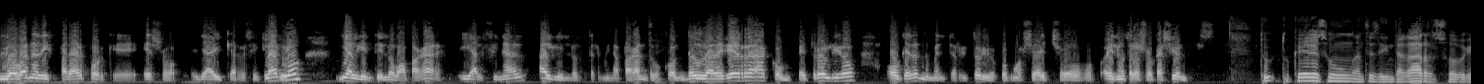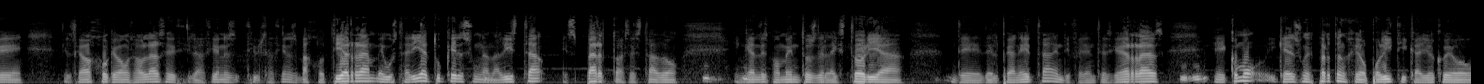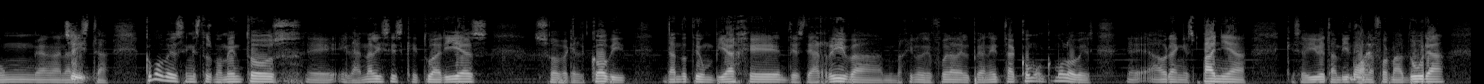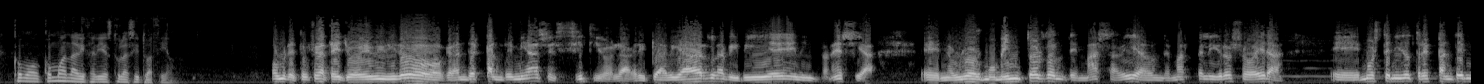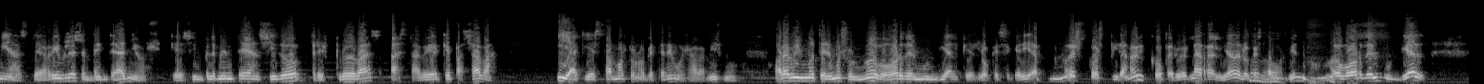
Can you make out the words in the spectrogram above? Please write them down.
lo van a disparar porque eso ya hay que reciclarlo y alguien te lo va a pagar. Y al final alguien lo termina pagando con deuda de guerra, con petróleo o quedándome el territorio, como se ha hecho en otras ocasiones. Tú, tú que eres un, antes de indagar sobre el trabajo que vamos a hablar, de civilizaciones, civilizaciones bajo tierra, me gustaría, tú que eres un analista experto, has estado en grandes momentos de la historia del planeta en diferentes guerras. Eh, ¿cómo, y que eres un experto en geopolítica, yo creo, un gran analista. ¿Cómo ves en estos momentos eh, el análisis que tú harías sobre el COVID, dándote un viaje desde arriba, me imagino de fuera del planeta? ¿Cómo, cómo lo ves? Eh, ahora en España, que se vive también de una forma dura, ¿cómo, ¿cómo analizarías tú la situación? Hombre, tú fíjate, yo he vivido grandes pandemias en sitios. La gripe aviar la viví en Indonesia, en los momentos donde más había, donde más peligroso era. Eh, hemos tenido tres pandemias terribles en 20 años, que simplemente han sido tres pruebas hasta ver qué pasaba. Y aquí estamos con lo que tenemos ahora mismo. Ahora mismo tenemos un nuevo orden mundial, que es lo que se quería. No es conspiranoico, pero es la realidad de lo que estamos viendo. Un nuevo orden mundial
